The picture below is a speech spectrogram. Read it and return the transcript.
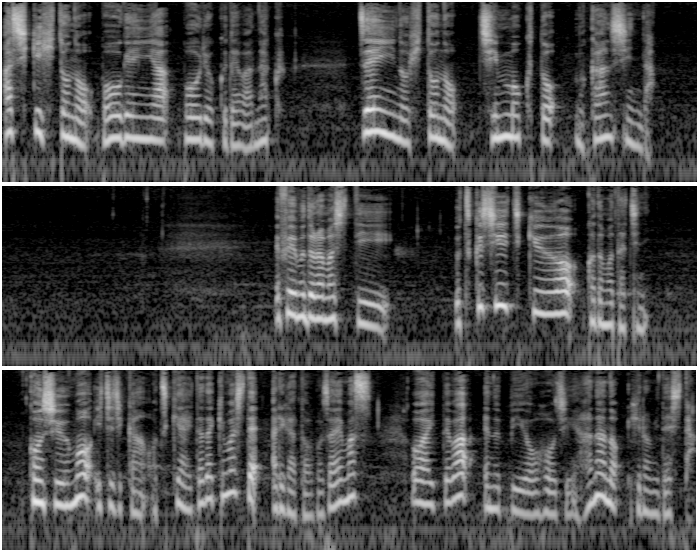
悪しき人の暴言や暴力ではなく善意の人の沈黙と無関心だ。FM ドラマシティ美しい地球を子供たちに。今週も1時間お付き合いいただきましてありがとうございます。お相手は NPO 法人花野ひろみでした。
